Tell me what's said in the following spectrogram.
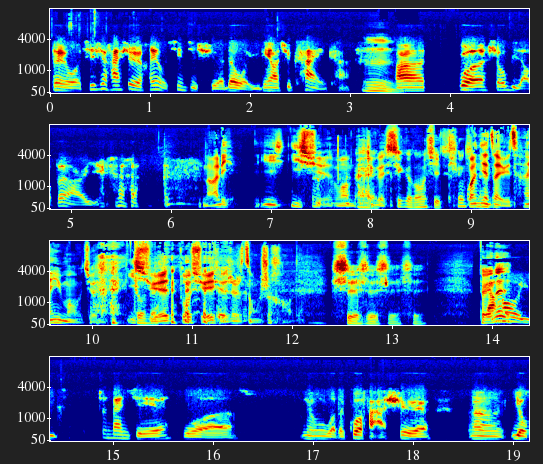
对我其实还是很有兴趣学的，我一定要去看一看嗯，啊、我手比较笨而已。哪里一一学 往哎，这个这个东西听关键在于参与嘛，我觉得一学多学一学是总是好的。是是是是，对，然后以圣诞节我，嗯，我的过法是，嗯，有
